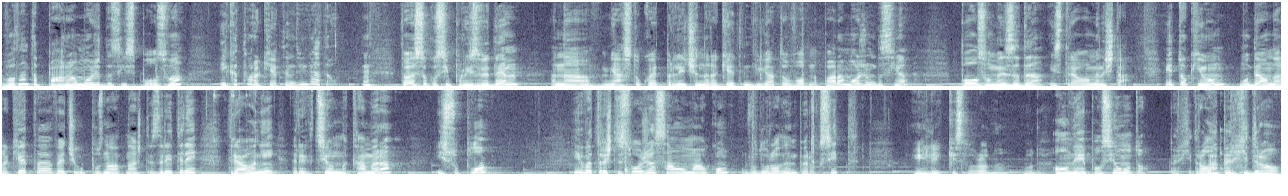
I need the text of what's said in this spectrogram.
Водната пара може да се използва и като ракетен двигател. Тоест, ако си произведем на място, което прилича на ракетен двигател водна пара, можем да си я ползваме, за да изстрелваме неща. И тук имам модел на ракета, вече го познават нашите зрители. Трябва ни реакционна камера и сопло. И вътре ще сложа само малко водороден пероксид. Или кислородна вода. О, не, по-силното. Перхидрол. А, перхидрол.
